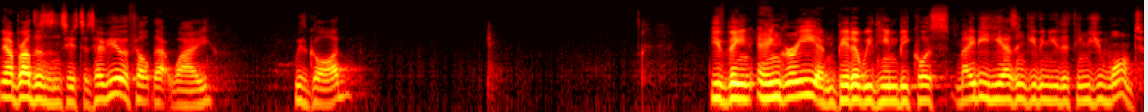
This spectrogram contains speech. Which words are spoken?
Now, brothers and sisters, have you ever felt that way with God? You've been angry and bitter with Him because maybe He hasn't given you the things you want.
